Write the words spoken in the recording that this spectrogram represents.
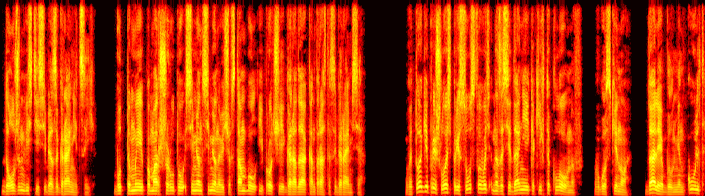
должен вести себя за границей. Будто мы по маршруту Семен Семеновича в Стамбул и прочие города контрасты собираемся. В итоге пришлось присутствовать на заседании каких-то клоунов в Госкино. Далее был Минкульт,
